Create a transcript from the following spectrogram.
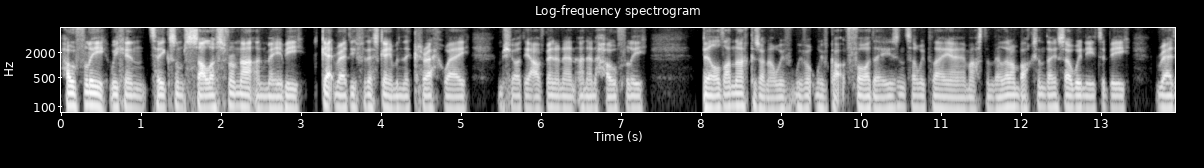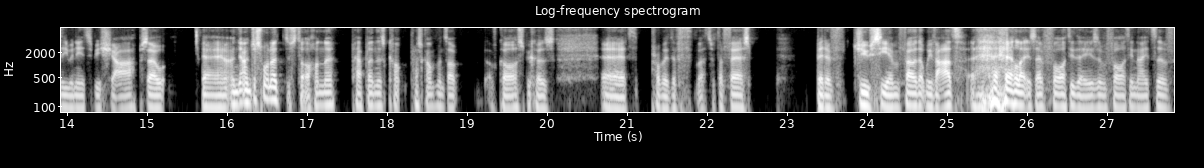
hopefully we can take some solace from that and maybe get ready for this game in the correct way. I'm sure they have been, and then and then hopefully build on that because I know we've we've we've got four days until we play um, Aston Villa on Boxing Day, so we need to be ready. We need to be sharp. So uh, and I just want to just talk on the Pep Lijnders co- press conference, of, of course, because uh, it's probably the that's the first bit of juicy info that we've had. like I said, forty days and forty nights of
